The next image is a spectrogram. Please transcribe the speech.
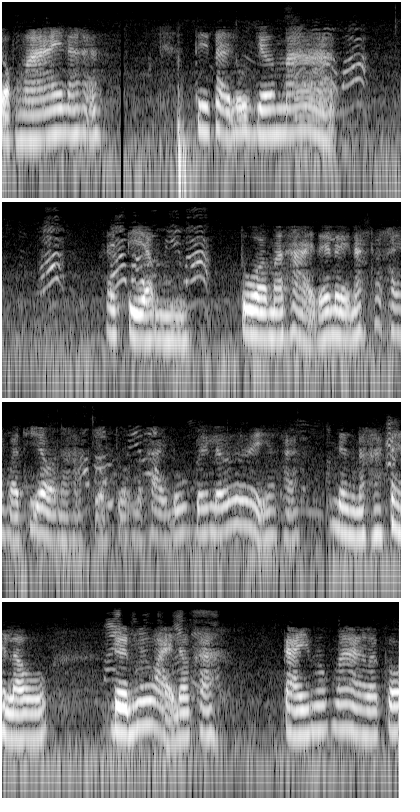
ดอกไม้นะคะ ที่ถ่ายรูปเยอะมาก ให้เตรียมตัวมาถ่ายได้เลยนะ ถ้าใครมาเที่ยวนะคะ เตรียมตัวมาถ่ายรูปได้เลยนะคะหนึ่งนะคะ แต่เราเดินไม่ไหวแล้วค่ะ ไกลมากๆแล้วก็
